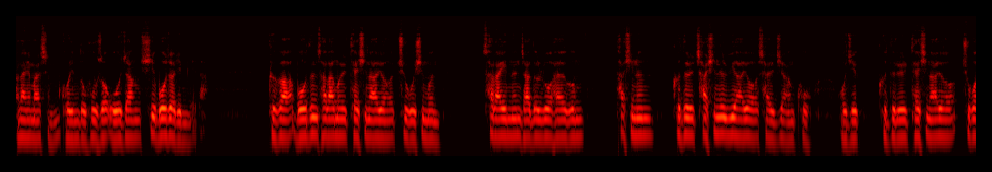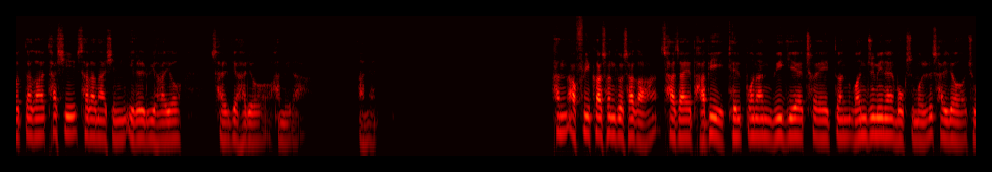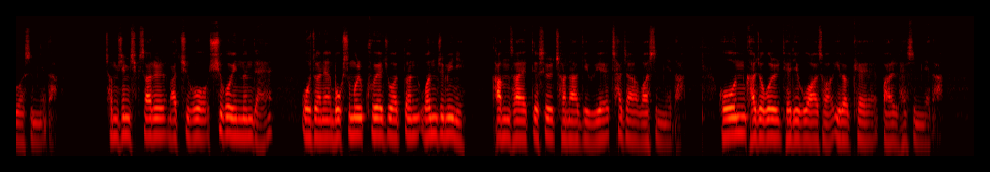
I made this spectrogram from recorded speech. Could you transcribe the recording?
하나님 말씀 고린도 후서 5장 15절입니다. 그가 모든 사람을 대신하여 죽으심은 살아있는 자들로 하여금 다시는 그들 자신을 위하여 살지 않고 오직 그들을 대신하여 죽었다가 다시 살아나신 이를 위하여 살게 하려 함이라. 아멘. 한 아프리카 선교사가 사자의 밥이 될 뻔한 위기에 처해 있던 원주민의 목숨을 살려 주었습니다. 점심 식사를 마치고 쉬고 있는데 오전에 목숨을 구해 주었던 원주민이 감사의 뜻을 전하기 위해 찾아왔습니다. 온 가족을 데리고 와서 이렇게 말했습니다.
